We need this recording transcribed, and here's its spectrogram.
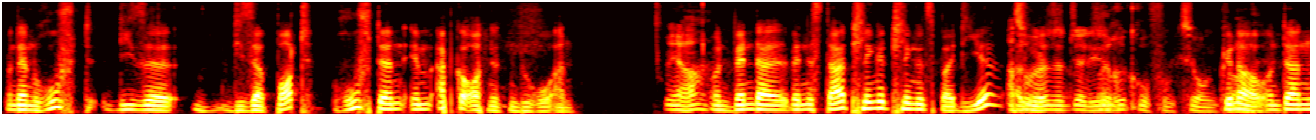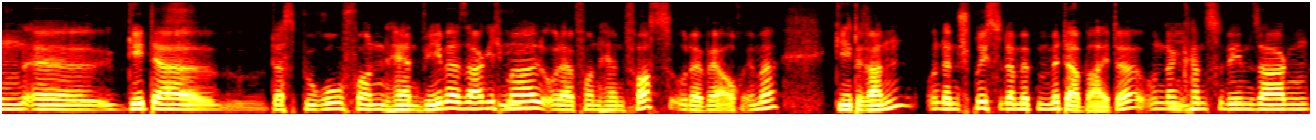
Und dann ruft diese, dieser Bot, ruft dann im Abgeordnetenbüro an. Ja. Und wenn da, wenn es da klingelt, klingelt's bei dir. Achso, Also- das ist ja diese Rückruffunktion. Genau, quasi. und dann äh, geht da das Büro von Herrn Weber, sage ich Mhm. mal, oder von Herrn Voss oder wer auch immer, geht ran und dann sprichst du da mit einem Mitarbeiter und dann Mhm. kannst du dem sagen,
